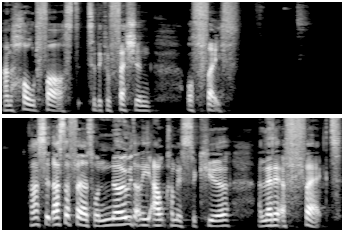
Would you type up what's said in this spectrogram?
and hold fast to the confession of faith. That's it. That's the first one. Know that the outcome is secure and let it affect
